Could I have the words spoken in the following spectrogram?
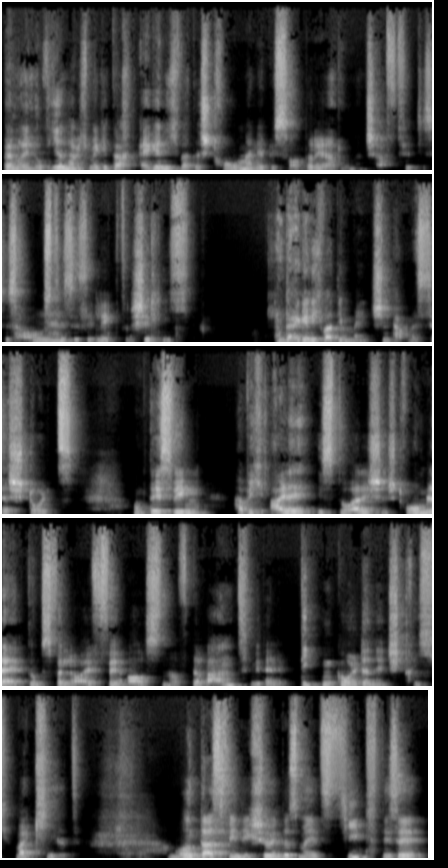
beim Renovieren habe ich mir gedacht, eigentlich war der Strom eine besondere Errungenschaft für dieses Haus, ja. dieses elektrische Licht. Und eigentlich war die Menschen damals sehr stolz. Und deswegen habe ich alle historischen Stromleitungsverläufe außen auf der Wand mit einem dicken goldenen Strich markiert. Und das finde ich schön, dass man jetzt sieht, diese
